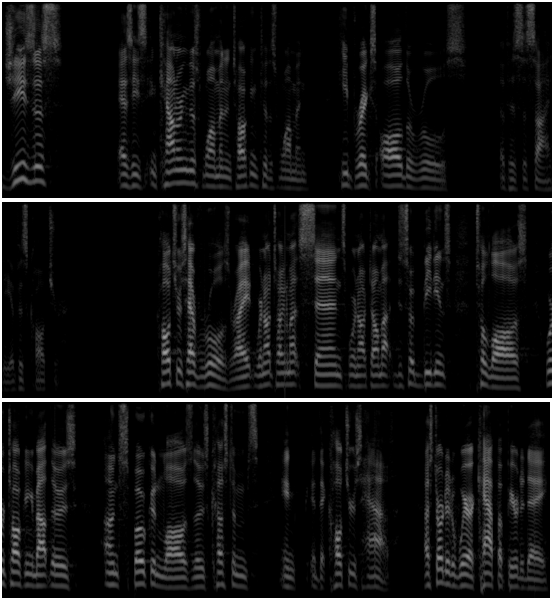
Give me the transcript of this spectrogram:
Jesus, as he's encountering this woman and talking to this woman, he breaks all the rules of his society, of his culture. Cultures have rules, right? We're not talking about sins. We're not talking about disobedience to laws. We're talking about those unspoken laws, those customs in, that cultures have. I started to wear a cap up here today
